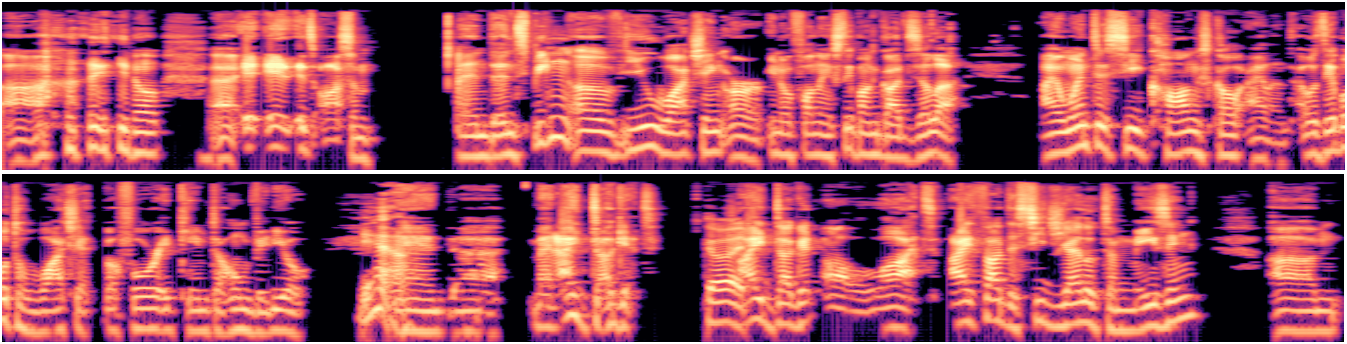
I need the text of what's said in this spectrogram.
Uh, you know, uh, it, it, it's awesome. And then speaking of you watching or you know falling asleep on Godzilla, I went to see Kong Skull Island. I was able to watch it before it came to home video. Yeah, and uh, man, I dug it. Good. I dug it a lot. I thought the CGI looked amazing. Um,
